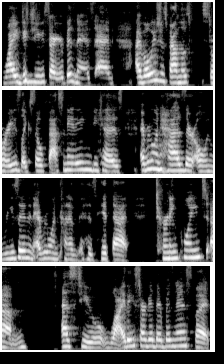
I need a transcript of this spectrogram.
Why did you start your business? And I've always just found those stories like so fascinating because everyone has their own reason and everyone kind of has hit that turning point um, as to why they started their business but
